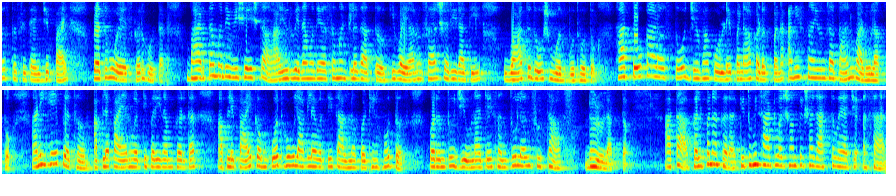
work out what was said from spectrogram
तस तसे त्यांचे पाय प्रथम वयस्कर होतात. भारतामध्ये विशेषतः आयुर्वेदामध्ये असं म्हटलं जातं की वयानुसार शरीरातील वातदोष मजबूत होतो. हा तो काळ असतो जेव्हा कोरडेपणा कडकपणा आणि स्नायूंचा ताण वाढू लागतो. आणि हे प्रथम आपल्या पायांवरती परिणाम करतात. आपले पाय कमकुवत होऊ लागल्यावरती चालणं कठीण होतंच परंतु जीवनाचे संतुलन सुद्धा ढळू लागतं. आता कल्पना करा की तुम्ही साठ वर्षांपेक्षा जास्त वयाचे असाल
